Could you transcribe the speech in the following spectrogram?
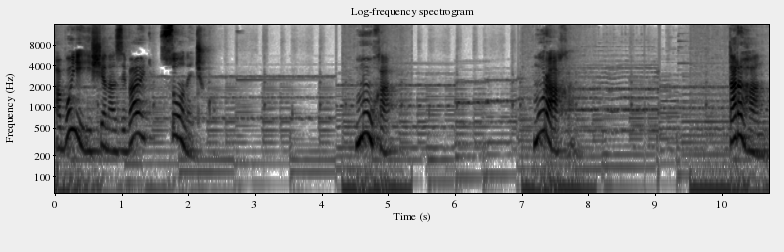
Або її ще називають сонечко. Муха. Мураха. Тарган.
